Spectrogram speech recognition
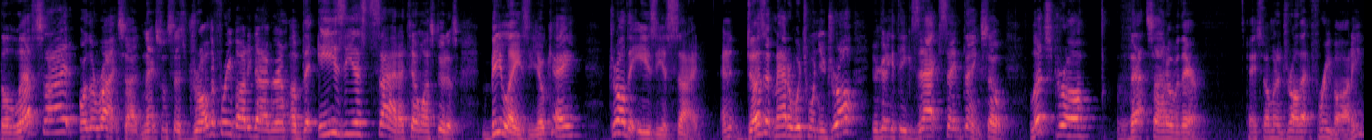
the left side or the right side. Next one says draw the free body diagram of the easiest side. I tell my students, be lazy, okay? Draw the easiest side. And it doesn't matter which one you draw, you're going to get the exact same thing. So let's draw that side over there. Okay, so I'm going to draw that free body.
